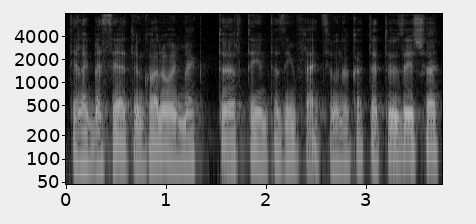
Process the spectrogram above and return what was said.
tényleg beszéltünk arról, hogy megtörtént az inflációnak a tetőzése,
